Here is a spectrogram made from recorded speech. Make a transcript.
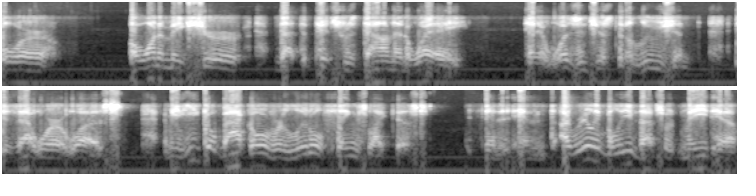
or I want to make sure that the pitch was down and away and it wasn't just an illusion. Is that where it was? I mean, he'd go back over little things like this, and and I really believe that's what made him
